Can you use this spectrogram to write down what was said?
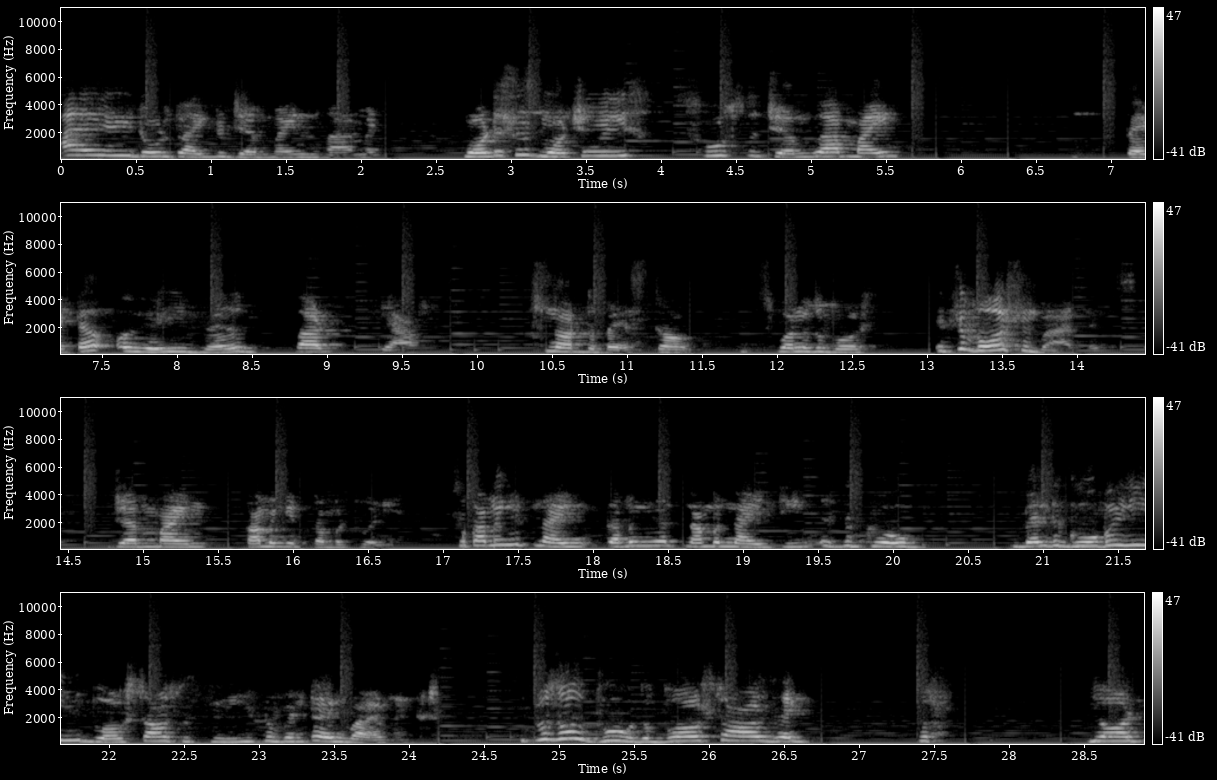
I don't like the gem mine environment. Mortis's mortuary suits the gem grab mine better or very well, but yeah, it's not the best. Uh, it's one of the worst. it's a worse environment. Gem mine coming at number 20. So coming at nine, coming at number 19 is the globe. When the globally Brawl Stars was released, the winter environment. It was all blue. The Stars, like, the, your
